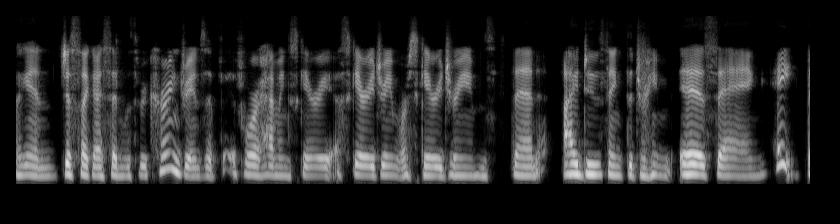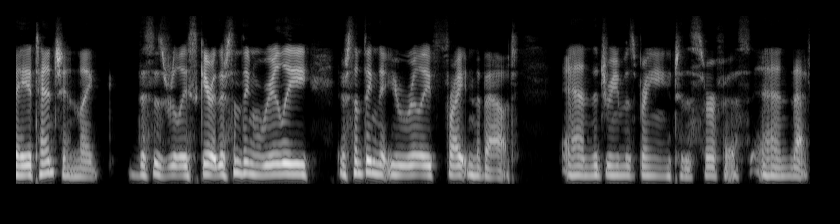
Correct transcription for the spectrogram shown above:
again just like i said with recurring dreams if, if we're having scary a scary dream or scary dreams then i do think the dream is saying hey pay attention like this is really scary there's something really there's something that you're really frightened about and the dream is bringing it to the surface and that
